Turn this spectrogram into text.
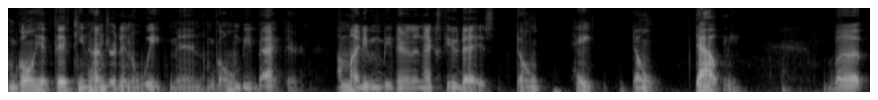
I'm going to hit 1500 in a week, man. I'm going to be back there. I might even be there in the next few days. Don't hate. Don't doubt me. But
